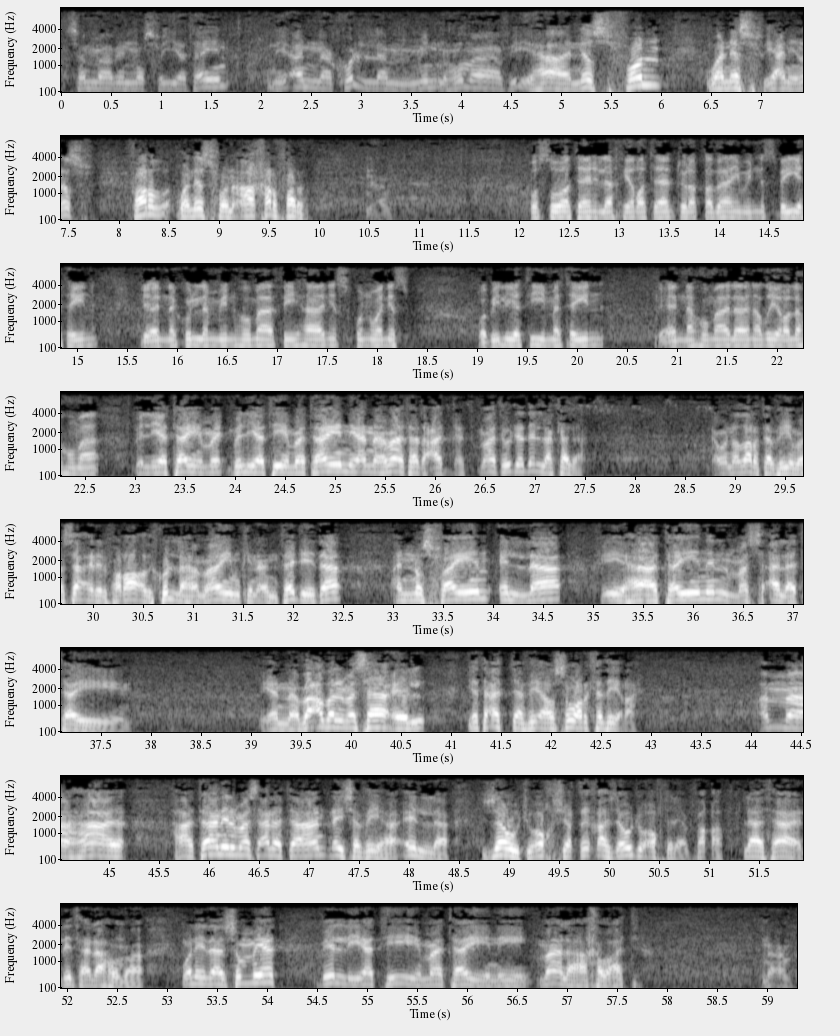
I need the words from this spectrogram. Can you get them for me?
سمى بالنصفيتين لأن كل منهما فيها نصف ونصف يعني نصف فرض ونصف آخر فرض. نعم. والصورتان الأخيرتان تلقبان من نصفيتين لأن كل منهما فيها نصف ونصف وباليتيمتين لأنهما لا نظير لهما. باليتيم باليتيمتين لأنها ما تتعدد. ما توجد إلا كذا. لو نظرت في مسائل الفرائض كلها ما يمكن أن تجد النصفين إلا في هاتين المسألتين. لأن بعض المسائل يتأتى فيها صور كثيرة. أما هاتان المسألتان ليس فيها إلا زوج أخت شقيقة زوج أخت الأب فقط لا ثالث لهما. ولذا سميت باليتيمتين. ما لها أخوات؟ نعم.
